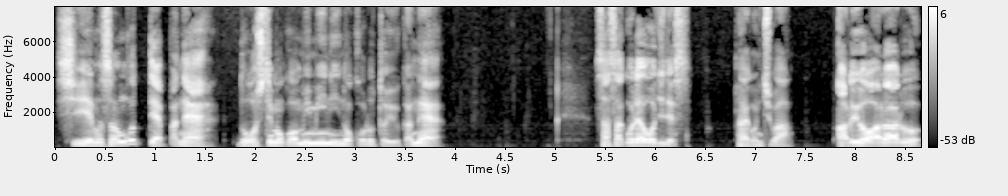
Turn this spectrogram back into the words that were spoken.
CM ソングってやっぱねどうしてもこう耳に残るというかね。笹倉王子です。はいこんにちは。あるよあるある。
